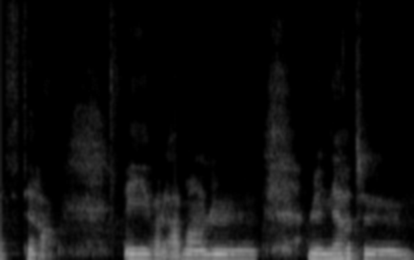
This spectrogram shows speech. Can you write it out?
etc. Et voilà, ben le, le nerf de,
